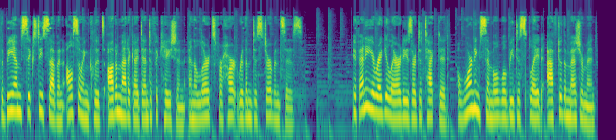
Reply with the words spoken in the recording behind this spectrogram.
The BM67 also includes automatic identification and alerts for heart rhythm disturbances. If any irregularities are detected, a warning symbol will be displayed after the measurement,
